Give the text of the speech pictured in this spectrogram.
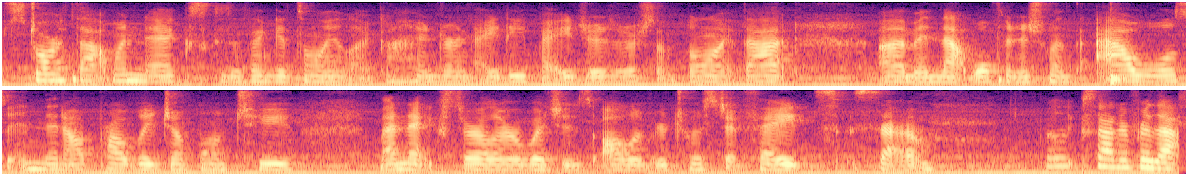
start that one next because I think it's only like 180 pages or something like that. Um, and that will finish with Owls. And then I'll probably jump on to my next thriller, which is All of Your Twisted Fates. So really excited for that.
